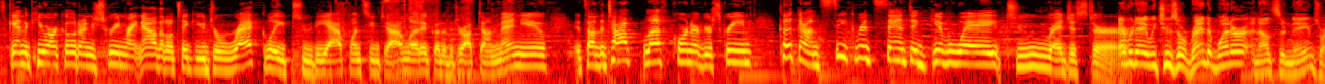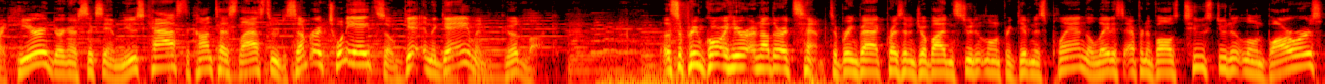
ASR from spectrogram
Scan the QR code on your screen right now. That'll take you directly to the app. Once you download it, go to the drop down menu. It's on the top left corner of your screen. Click on Secret Santa Giveaway to register. Every day we choose a random winner, announce their names right here during our 6 a.m. newscast. The contest lasts through December 28th, so get in the game and good luck. The Supreme Court will hear another attempt to bring back President Joe Biden's student loan forgiveness plan. The latest effort involves two student loan borrowers.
